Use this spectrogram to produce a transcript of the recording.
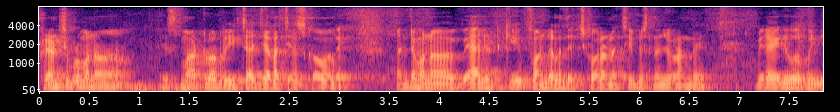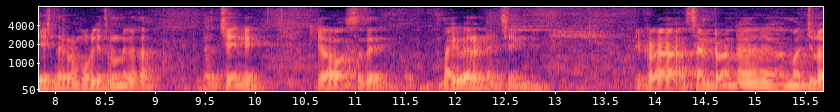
ఫ్రెండ్స్ ఇప్పుడు మనం స్మార్ట్లో రీఛార్జ్ ఎలా చేసుకోవాలి? అంటే మన వ్యాలెట్కి ఫండ్ ఎలా తెచ్చుకోవాలన్నది చూపిస్తుంది చూడండి. మీరు ఐడి ఓపెన్ చేసిన ఇక్కడ మూడు గీతలు ఉన్నాయి కదా టచ్ చేయండి. ఇలా వస్తుంది. మై వ్యాలెట్ టచ్ చేయండి. ఇక్కడ సెంటర్ అంటే మధ్యలో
